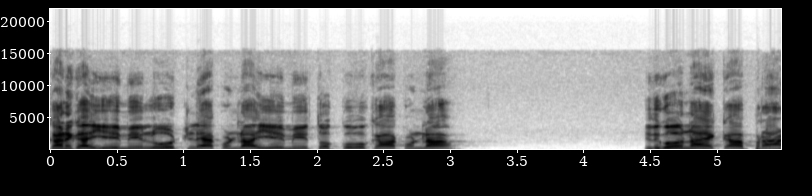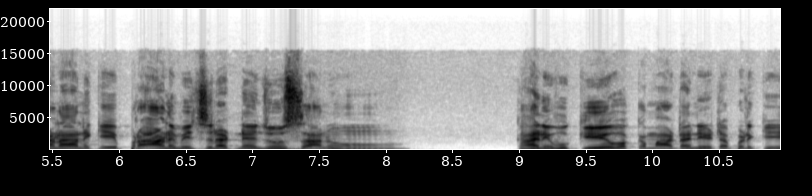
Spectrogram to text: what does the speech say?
కనుక ఏమీ లోటు లేకుండా ఏమీ తక్కువ కాకుండా ఇదిగో నా యొక్క ప్రాణానికి ప్రాణం ఇచ్చినట్టు నేను చూస్తాను. కానీ ఒకే ఒక్క మాట అనేటప్పటికీ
